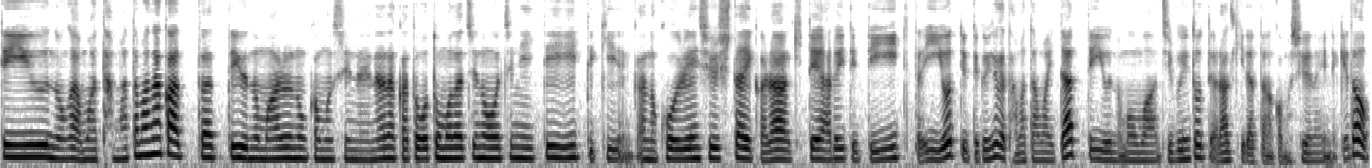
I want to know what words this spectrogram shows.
ていうのが、まあ、たまたまなかったっていうのもあるのかもしれない。ななんかお友達のお家に行っていいってあのこういう練習したいから来て歩いてっていいって言ったらいいよって言ってくれる人がたまたまいたっていうのも、まあ、自分にとってはラッキーだったのかもしれないんだけど。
